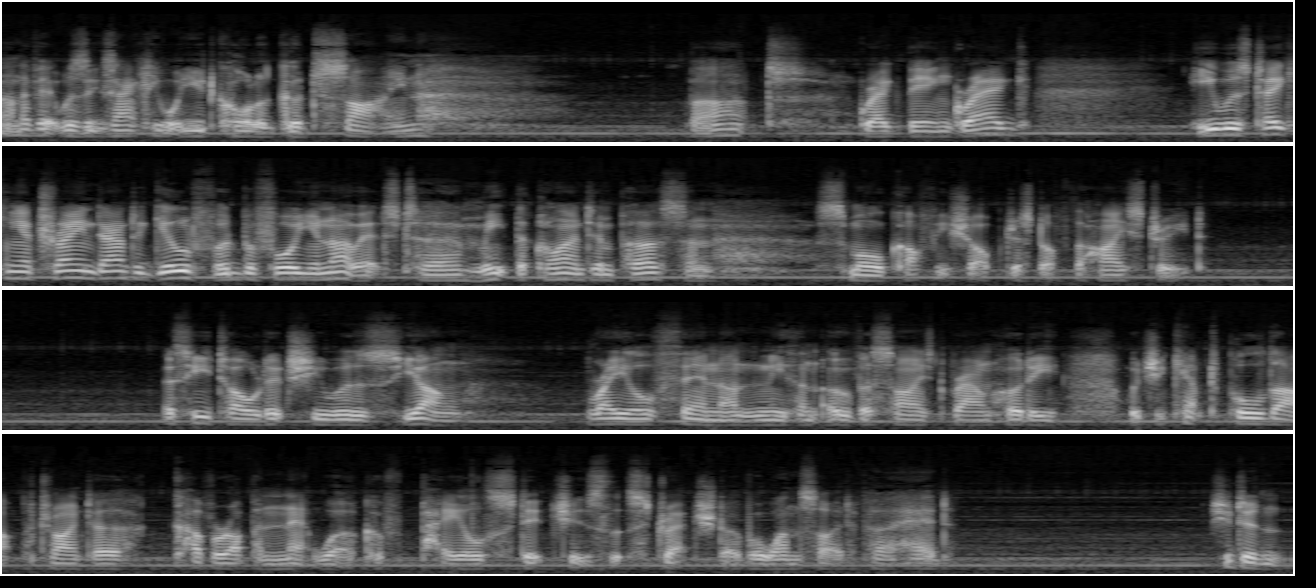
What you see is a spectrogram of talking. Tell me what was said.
None of it was exactly what you'd call a good sign. But, Greg being Greg, he was taking a train down to Guildford before you know it to meet the client in person. Small coffee shop just off the high street. As he told it, she was young, rail thin underneath an oversized brown hoodie, which she kept pulled up, trying to cover up a network of pale stitches that stretched over one side of her head. She didn't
